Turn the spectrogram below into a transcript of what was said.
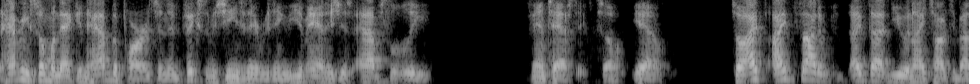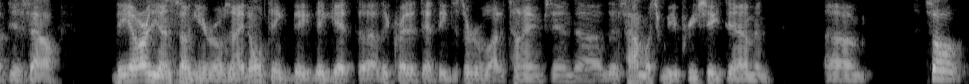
having someone that can have the parts and then fix the machines and everything, man, is just absolutely fantastic. So yeah. So I I thought I thought you and I talked about this, Al. They are the unsung heroes, and I don't think they they get uh, the credit that they deserve a lot of times. And uh, this how much we appreciate them. And um, so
